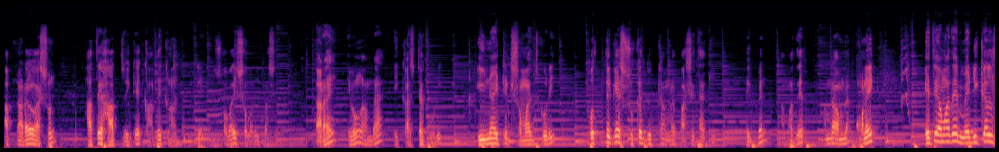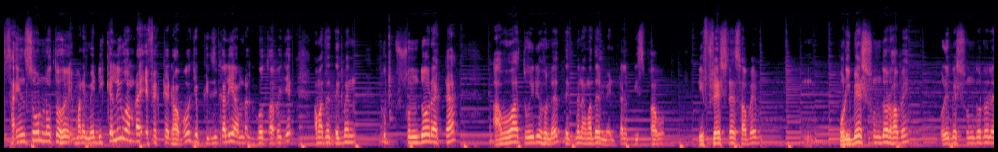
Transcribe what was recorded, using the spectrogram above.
আপনারাও আসুন, হাতে হাত রেখে কাঁধে কাঁধ মিলে সবাই সবারই পাশে। দাঁড়ায় এবং আমরা এই কাজটা করি ইউনাইটেড সমাজ করি, প্রত্যেকের সুখে দুঃখে আমরা পাশে থাকি। দেখবেন আমাদের, আমরা আমরা অনেক, এতে আমাদের মেডিকেল সায়েন্সও উন্নত হয়ে মানে মেডিকেলিও আমরা এফেক্টেড হব যে ফিজিক্যালি আমরা গ্রোথ হবে যে আমাদের দেখবেন খুব সুন্দর একটা আবহাওয়া তৈরি হলে দেখবেন আমাদের মেন্টাল পিস পাবো রিফ্রেশনেস হবে। পরিবেশ সুন্দর হবে, পরিবেশ সুন্দর হলে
